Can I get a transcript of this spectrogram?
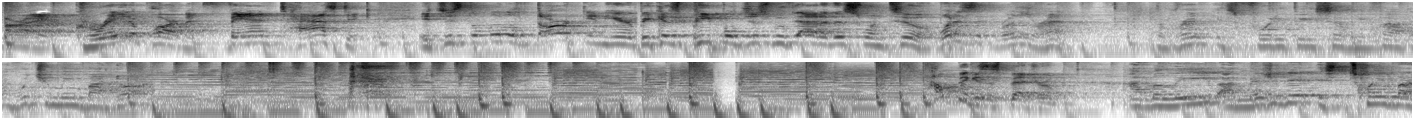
All right, great apartment, fantastic. It's just a little dark in here because people just moved out of this one too. What is it? What is rent? The rent is forty-three seventy-five. And what you mean by dark? How big is this bedroom? I believe I measured it. It's twenty by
